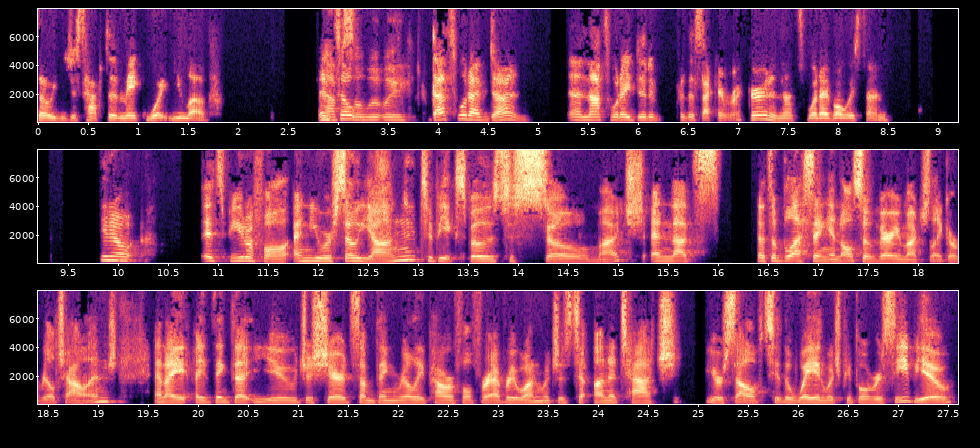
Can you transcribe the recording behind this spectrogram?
so you just have to make what you love. And absolutely. so that's what i've done. And that's what i did for the second record. And that's what i've always done. You know it's beautiful. And you were so young to be exposed to so much. And that's that's a blessing and also very much like a real challenge. And I, I think that you just shared something really powerful for everyone, which is to unattach yourself to the way in which people receive you.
